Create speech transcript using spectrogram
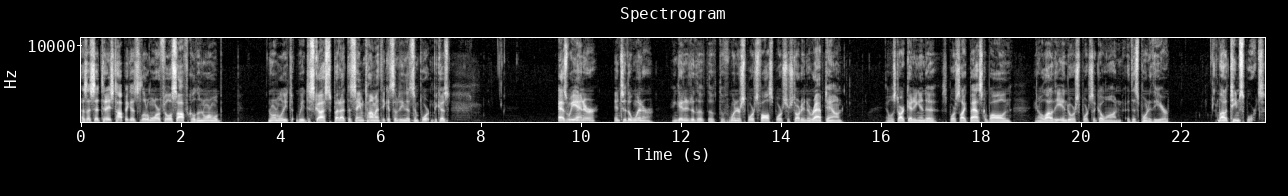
As I said, today's topic is a little more philosophical than normal normally we discuss, but at the same time, I think it's something that's important because as we enter into the winter and get into the, the, the, winter sports, fall sports are starting to wrap down, and we'll start getting into sports like basketball and you know a lot of the indoor sports that go on at this point of the year, a lot of team sports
